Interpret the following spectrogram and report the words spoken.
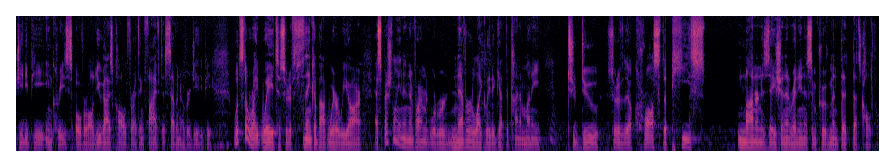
GDP increase overall. You guys called for, I think, 5 to 7 over GDP. What's the right way to sort of think about where we are, especially in an environment where we're never likely to get the kind of money yeah. to do sort of the across the piece modernization and readiness improvement that, that's called for?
